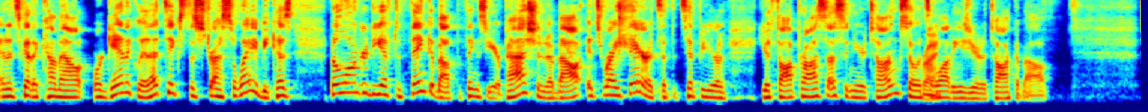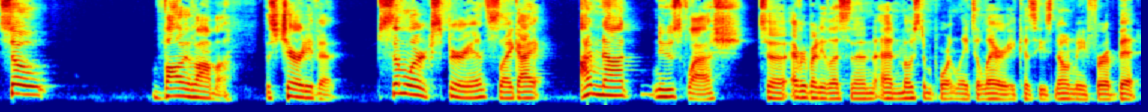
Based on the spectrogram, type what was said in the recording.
and it's going to come out organically. That takes the stress away because no longer do you have to think about the things that you're passionate about. It's right there. It's at the tip of your your thought process and your tongue, so it's Right. a lot easier to talk about. So, Volley Llama, this charity event, similar experience. Like I, I'm not newsflash to everybody listening, and most importantly to Larry because he's known me for a bit.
